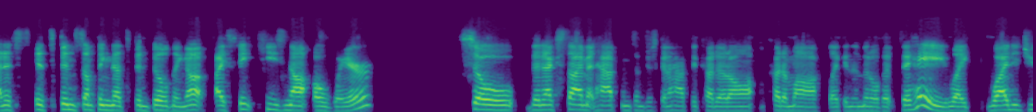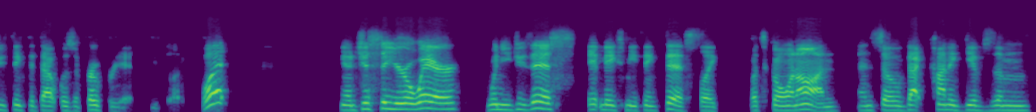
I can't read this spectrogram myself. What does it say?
and it's it's been something that's been building up. I think he's not aware So the next time it happens, I'm just gonna have to cut it off, cut him off, like in the middle of it. Say, hey, like, why did you think that that was appropriate? Like, what? You know, just so you're aware, when you do this, it makes me think this. Like, what's going on? And so that kind of gives them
